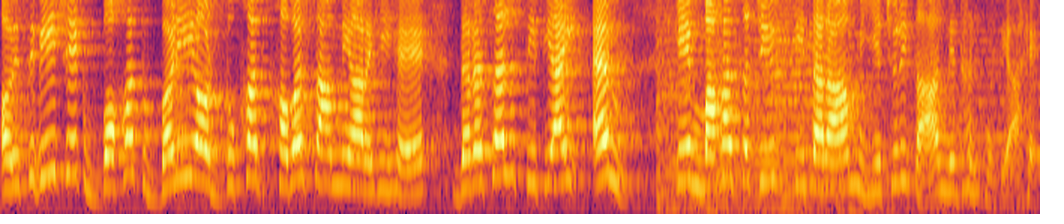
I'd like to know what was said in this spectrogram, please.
और इसी बीच एक बहुत बड़ी और दुखद खबर सामने आ रही है। दरअसल सीपीआई एम के महासचिव सीताराम येचुरी का निधन हो गया है।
